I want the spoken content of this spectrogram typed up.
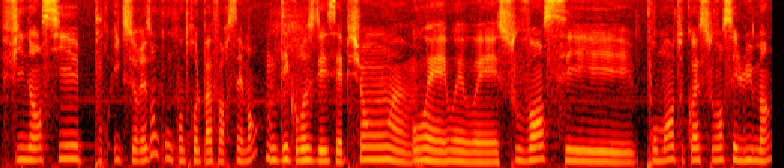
financiers pour X raisons qu'on ne contrôle pas forcément. Des grosses déceptions. Euh. Ouais, ouais, ouais. Souvent, c'est, pour moi en tout cas, souvent c'est l'humain.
